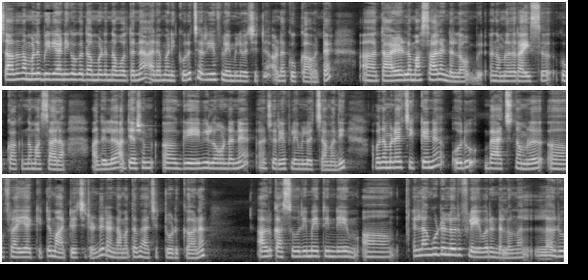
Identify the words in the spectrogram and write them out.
സാധാരണ നമ്മൾ ബിരിയാണിക്കൊക്കെ ദമ്മിടുന്ന പോലെ തന്നെ അരമണിക്കൂർ ചെറിയ ഫ്ലെയിമിൽ വെച്ചിട്ട് അവിടെ കുക്കാവട്ടെ. താഴെയുള്ള മസാല ഉണ്ടല്ലോ നമ്മൾ റൈസ് കുക്കാക്കുന്ന മസാല അതിൽ അത്യാവശ്യം ഗ്രേവി ഉള്ളതുകൊണ്ട് തന്നെ ചെറിയ ഫ്ലെയിമിൽ വെച്ചാൽ മതി. അപ്പോൾ നമ്മുടെ ചിക്കന് ഒരു ബാച്ച് നമ്മൾ ഫ്രൈ ആക്കിയിട്ട് മാറ്റി വെച്ചിട്ടുണ്ട്. രണ്ടാമത്തെ ബാച്ച് ഇട്ട് കൊടുക്കുകയാണ്. ആ ഒരു കസൂരി മേത്തിന്റെയും എല്ലാം കൂടി ഉള്ളൊരു ഫ്ലേവർ ഉണ്ടല്ലോ നല്ലൊരു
